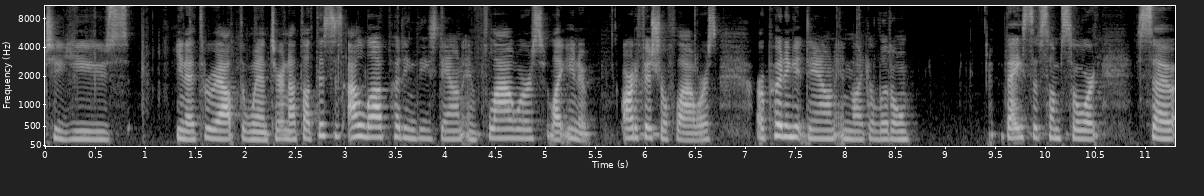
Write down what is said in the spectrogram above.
to use, you know, throughout the winter. And I thought this is, I love putting these down in flowers, like, you know, artificial flowers, or putting it down in like a little vase of some sort. So,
